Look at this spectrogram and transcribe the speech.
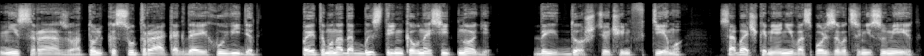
Не сразу, а только с утра, когда их увидят. Поэтому надо быстренько уносить ноги. Да и дождь очень в тему. Собачками они воспользоваться не сумеют.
